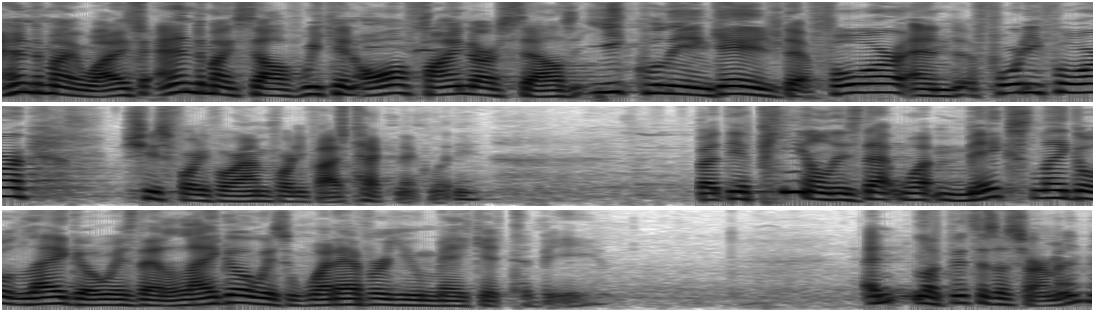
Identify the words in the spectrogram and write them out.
and my wife, and myself, we can all find ourselves equally engaged at four and 44. She's 44, I'm 45, technically. But the appeal is that what makes Lego Lego is that Lego is whatever you make it to be. And look, this is a sermon.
